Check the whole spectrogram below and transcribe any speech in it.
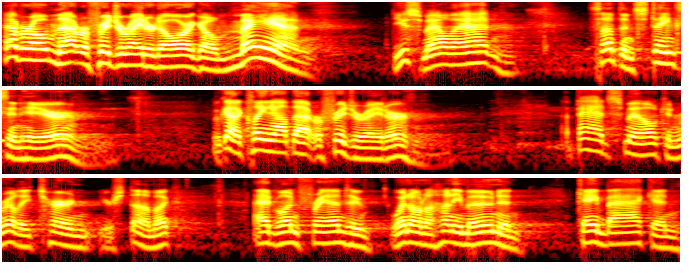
Ever open that refrigerator door and go, man, do you smell that? Something stinks in here. We've got to clean out that refrigerator. A bad smell can really turn your stomach. I had one friend who went on a honeymoon and came back, and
